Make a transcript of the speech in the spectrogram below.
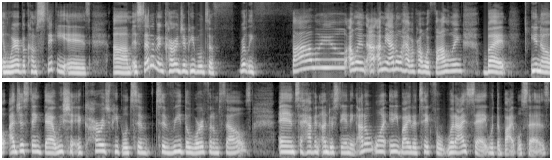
And where it becomes sticky is um, instead of encouraging people to really follow you i wouldn't I, I mean i don't have a problem with following but you know i just think that we should encourage people to to read the word for themselves and to have an understanding i don't want anybody to take for what i say what the bible says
